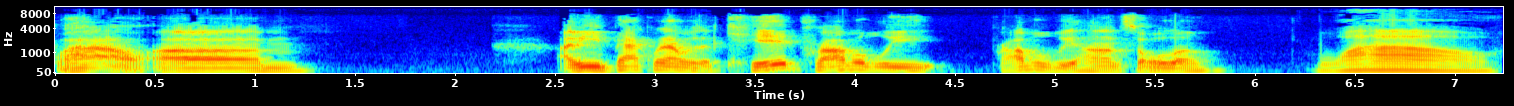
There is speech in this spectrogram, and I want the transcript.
Wow. Um, I mean, back when I was a kid, probably probably Han Solo. Wow.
